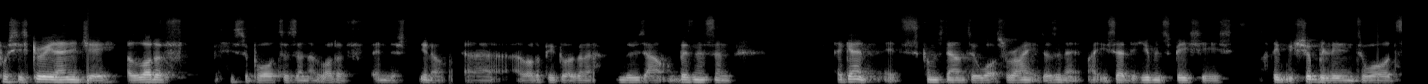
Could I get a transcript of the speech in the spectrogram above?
pushes green energy a lot of his supporters and a lot of industry you know uh, a lot of people are going to lose out on business and again it comes down to what's right doesn't it like you said the human species i think we should be leaning towards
